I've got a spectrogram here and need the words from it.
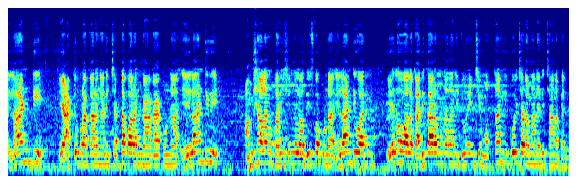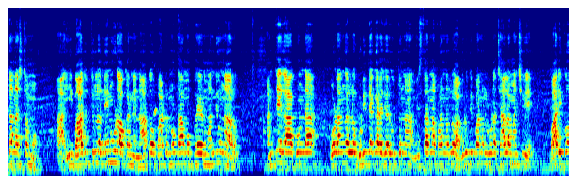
ఎలాంటి యాక్ట్ ప్రకారం కానీ చట్టపరంగా కాకుండా ఎలాంటివి అంశాలను పరిశీలనలో తీసుకోకుండా ఎలాంటి వారిని ఏదో వాళ్ళకి అధికారం ఉన్నదని చూపించి మొత్తానికి కూల్చడం అనేది చాలా పెద్ద నష్టము. ఈ బాధితుల్లో నేను కూడా ఒకరిని. నాతో పాటు నూట ముప్పై ఏడు మంది ఉన్నారు. అంతేకాకుండా కోడంగల్లో గుడి దగ్గర జరుగుతున్న విస్తరణ పనులు అభివృద్ధి పనులు కూడా చాలా మంచివే. వారికో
